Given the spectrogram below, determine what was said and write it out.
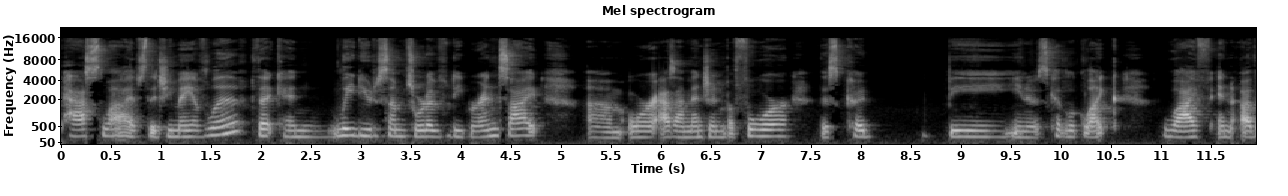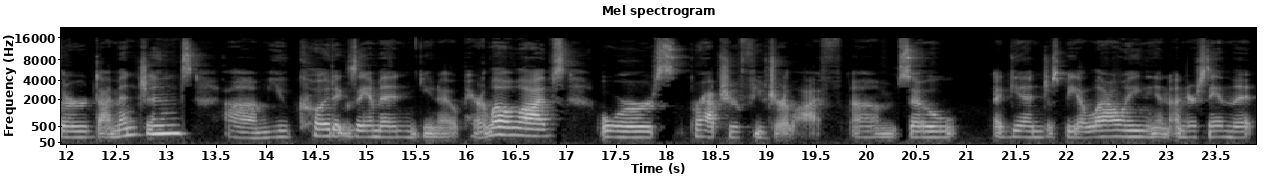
past lives that you may have lived that can lead you to some sort of deeper insight. Um, or as I mentioned before, this could be, you know, this could look like life in other dimensions. Um, you could examine, you know, parallel lives or perhaps your future life. Um, so again, just be allowing and understand that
